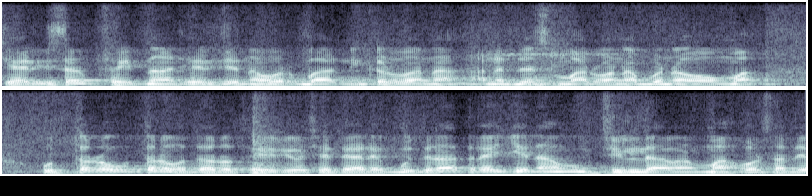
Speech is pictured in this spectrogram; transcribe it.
ઝેરી સર્પ સહિતના ઝેરી જનાવર બહાર નીકળવાના અને દંશ મારવાના બનાવોમાં ઉત્તરો ઉત્તર વધારો થઈ રહ્યો છે. ત્યારે ગુજરાત રાજ્યના અમુક જિલ્લામાં વરસાદે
